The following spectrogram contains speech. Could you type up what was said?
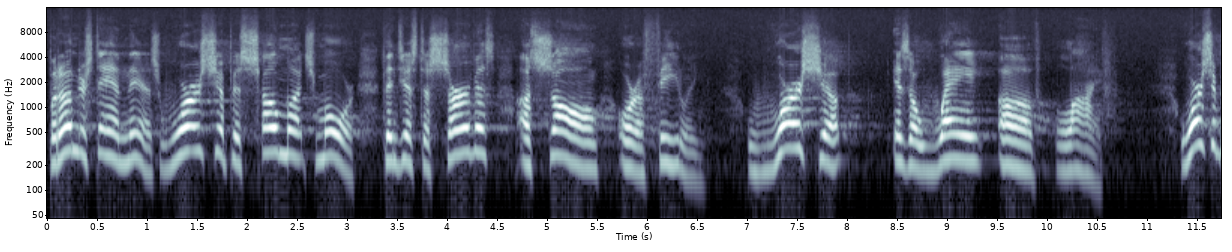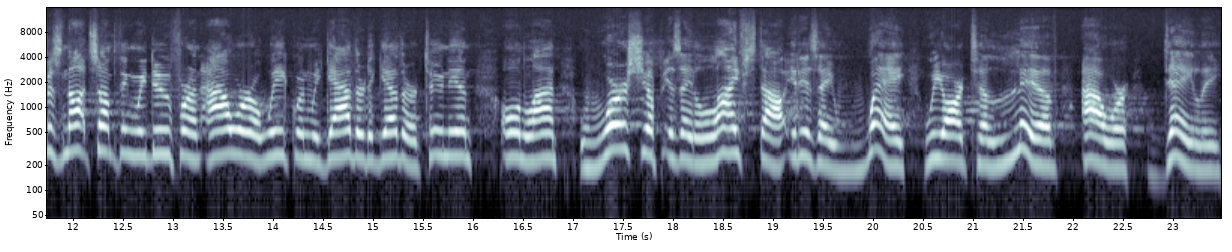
But understand this worship is so much more than just a service, a song, or a feeling. Worship is a way of life. Worship is not something we do for an hour a week when we gather together or tune in online. Worship is a lifestyle, it is a way we are to live our daily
